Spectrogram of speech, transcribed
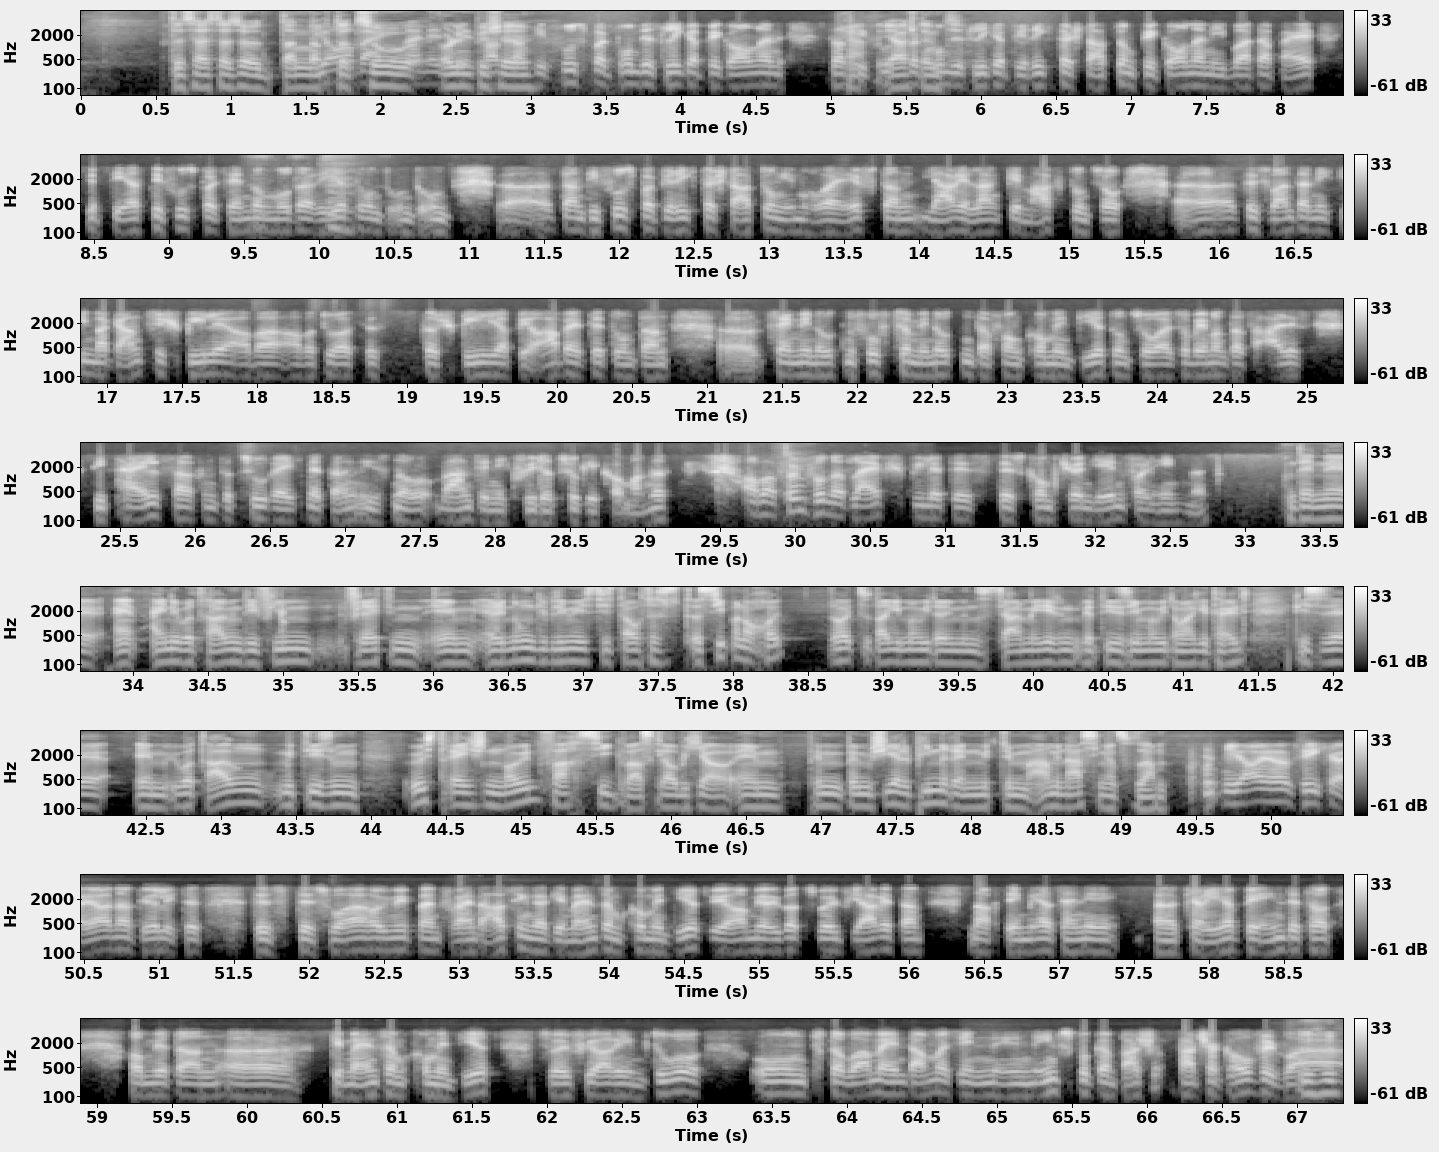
Das heißt also dann noch ja, dazu meine, olympische. Es hat die Fußball-Bundesliga begonnen, es hat ja, die Fußball-Bundesliga-Berichterstattung begonnen. Ich war dabei, ich habe die erste Fußballsendung moderiert und, und, und äh, dann die Fußballberichterstattung im ORF dann jahrelang gemacht und so. Äh, das waren dann nicht immer ganze Spiele, aber, aber du hast das das Spiel ja bearbeitet und dann äh, 10 Minuten, 15 Minuten davon kommentiert und so. Also wenn man das alles, die Teilsachen dazu rechnet, dann ist noch wahnsinnig viel dazugekommen. Nicht? Aber 500 Live-Spiele, das, das kommt schon in jedem Fall hin. Nicht? Und eine, eine Übertragung, die vielen vielleicht in ähm, Erinnerung geblieben ist, ist auch, dass das sieht man auch heute heutzutage immer wieder in den sozialen Medien wird dieses immer wieder mal geteilt. Diese ähm, Übertragung mit diesem österreichischen Neunfachsieg war es, glaube ich, ja, ähm, beim, beim Ski-Alpin-Rennen mit dem Armin Assinger zusammen. Ja, ja, sicher, ja, natürlich. Das, das, das war, habe ich mit meinem Freund Assinger gemeinsam kommentiert. Wir haben ja über zwölf Jahre dann, nachdem er seine äh, Karriere beendet hat, haben wir dann äh, gemeinsam kommentiert, zwölf Jahre im Duo. Und da waren wir damals in, in Innsbruck am Batschakofel, war mhm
